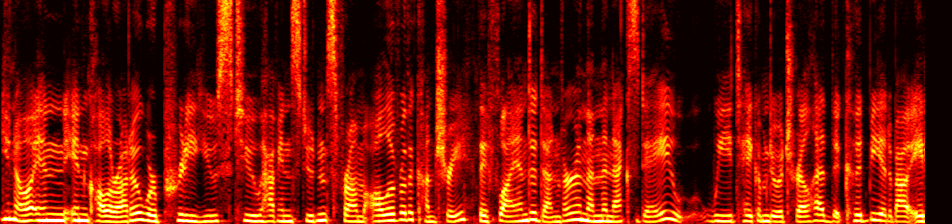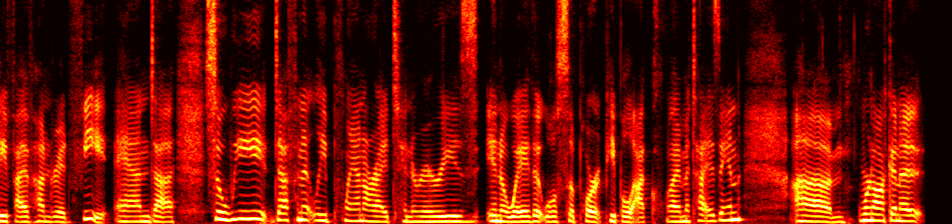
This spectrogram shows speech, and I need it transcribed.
you know, in, in Colorado, we're pretty used to having students from all over the country. They fly into Denver, and then the next day, we take them to a trailhead that could be at about 8,500 feet. And uh, so we definitely plan our itineraries in a way that will support people acclimatizing. Um, we're not going to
